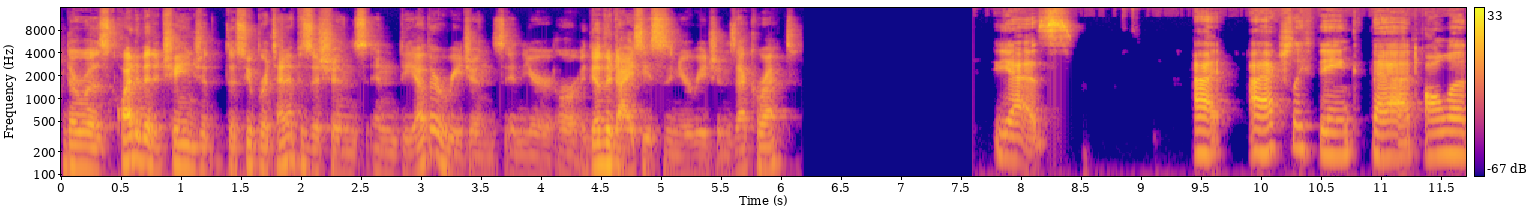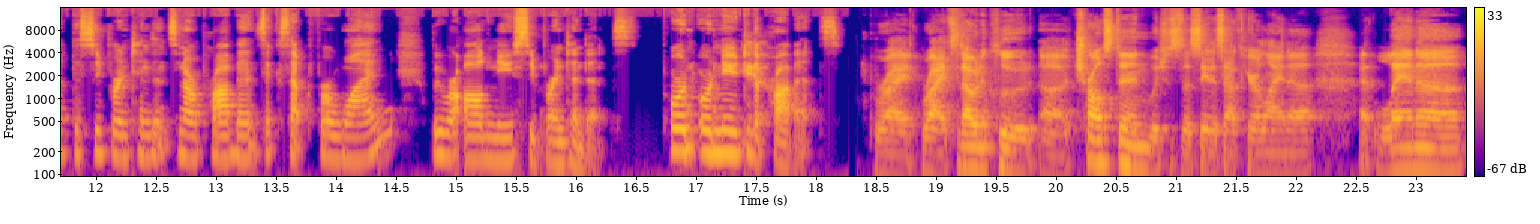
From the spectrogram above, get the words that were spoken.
there was quite a bit of change at the superintendent positions in the other regions in your or the other dioceses in your region. Is that correct? Yes. I I actually think that all of the superintendents in our province, except for one, we were all new superintendents or, or new to the province. Right, right. So that would include uh, Charleston, which is the state of South Carolina, Atlanta,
